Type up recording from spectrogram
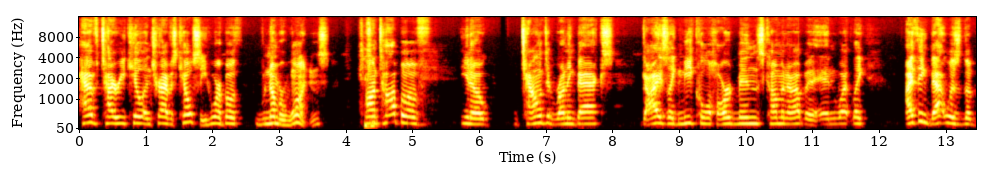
have Tyreek Hill and Travis Kelce, who are both number ones, on top of, you know, talented running backs, guys like Mecole Hardman's coming up and what like I think that was the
